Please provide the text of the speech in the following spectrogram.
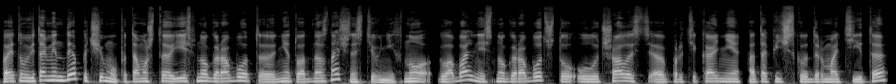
Поэтому витамин D почему? Потому что есть много работ, э, нету однозначности в них, но глобально есть много работ, что улучшалось э, протекание атопического дерматита,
